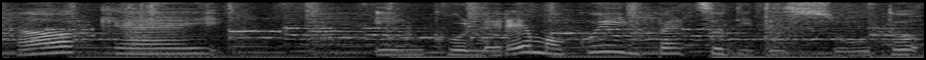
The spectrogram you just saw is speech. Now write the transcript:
Uh. Ok, incolleremo qui il pezzo di tessuto.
